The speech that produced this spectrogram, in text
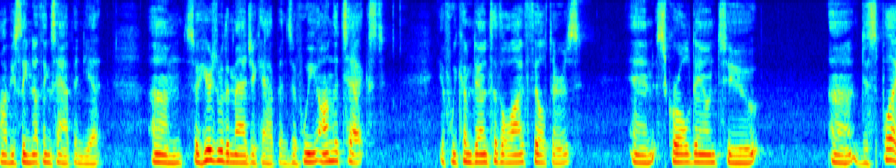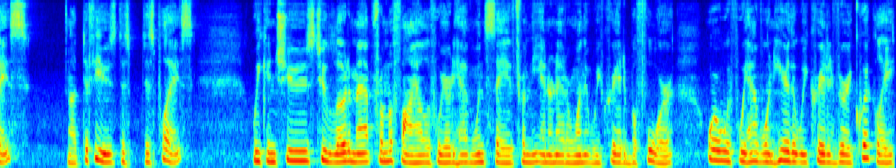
obviously nothing's happened yet. Um, so here's where the magic happens. If we, on the text, if we come down to the live filters and scroll down to uh, displace, not diffuse, dis displace, we can choose to load a map from a file if we already have one saved from the internet or one that we've created before, or if we have one here that we created very quickly,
